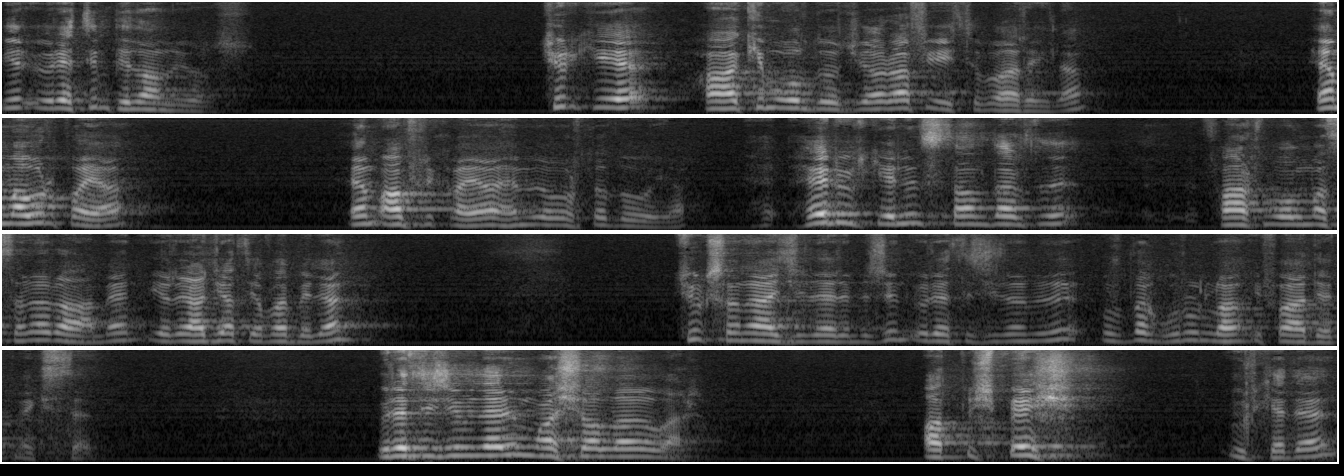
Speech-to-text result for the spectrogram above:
bir üretim planlıyoruz. Türkiye hakim olduğu coğrafya itibarıyla hem Avrupa'ya hem Afrika'ya hem de Orta Doğu'ya her ülkenin standartı farklı olmasına rağmen ihracat yapabilen Türk sanayicilerimizin, üreticilerini burada gururla ifade etmek isterim. Üreticilerin maşallahı var. 65 ülkeden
